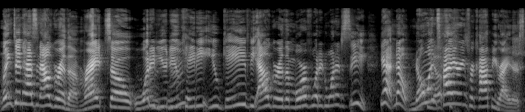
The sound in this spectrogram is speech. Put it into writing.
LinkedIn has an algorithm, right? So what did you do, Mhm. Katie? You gave the algorithm more of what it wanted to see. Yeah, no, no one's Yep. hiring for copywriters.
